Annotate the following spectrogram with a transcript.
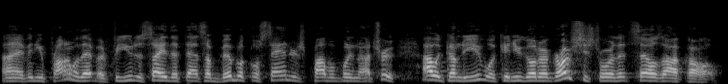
I don't have any problem with that. But for you to say that that's a biblical standard is probably not true. I would come to you, well, can you go to a grocery store that sells alcohol?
